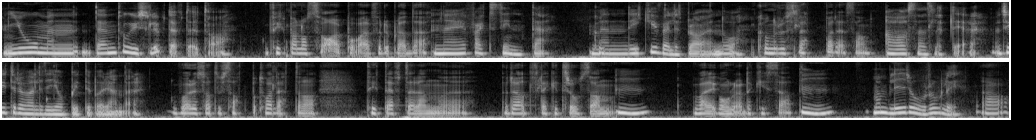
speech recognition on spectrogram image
Jo, men den tog ju slut efter ett tag. Fick man något svar på varför du blödde? Nej, faktiskt inte. Men det gick ju väldigt bra ändå. Kunde du släppa det sen? Ja, sen släppte jag det. Jag tyckte det var lite jobbigt i början där. Var det så att du satt på toaletten och tittade efter en eh, röd fläck i trosan Mm. varje gång du hade kissat? Mm. Man blir orolig. Ja.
